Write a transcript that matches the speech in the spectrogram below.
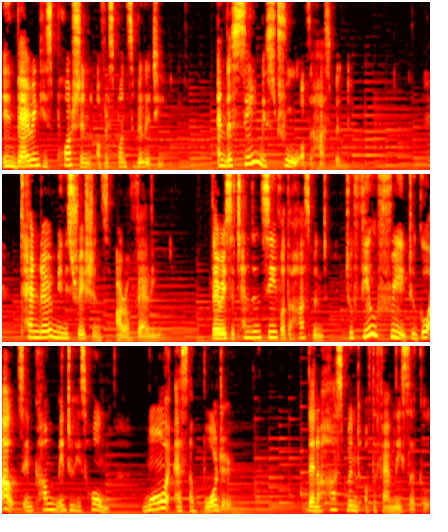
in bearing his portion of responsibility. And the same is true of the husband. Tender ministrations are of value. There is a tendency for the husband to feel free to go out and come into his home more as a boarder than a husband of the family circle.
